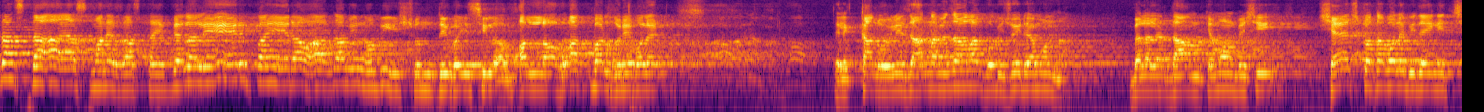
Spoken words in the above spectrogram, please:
রাস্তায়, আসমানের রাস্তায় বেলালের পায়ের আওয়াজ আমি নবী শুনতে পাইছিলাম। আল্লাহ আকবার জোরে বলেন। তাহলে কালো হইলে যার নামে যাওয়া লাগবো, বিষয়টা এমন না। বেলালের দাম কেমন বেশি? শেষ কথা বলে বিদায় নিচ্ছে।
